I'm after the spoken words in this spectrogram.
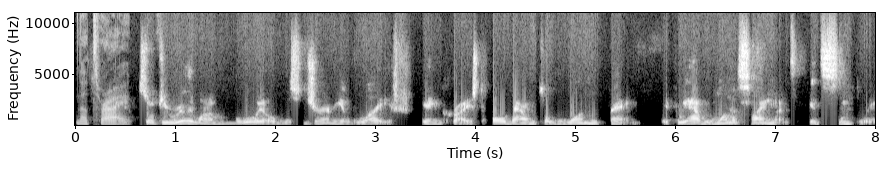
That's right. So if you really want to boil this journey of life in Christ all down to one thing, if we have one assignment, it's simply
